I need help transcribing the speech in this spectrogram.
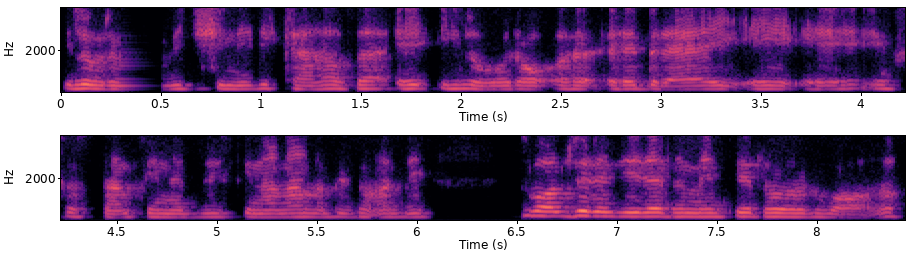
i loro vicini di casa e i loro eh, ebrei e, e, in sostanza i nazisti non hanno bisogno di svolgere direttamente il loro ruolo.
